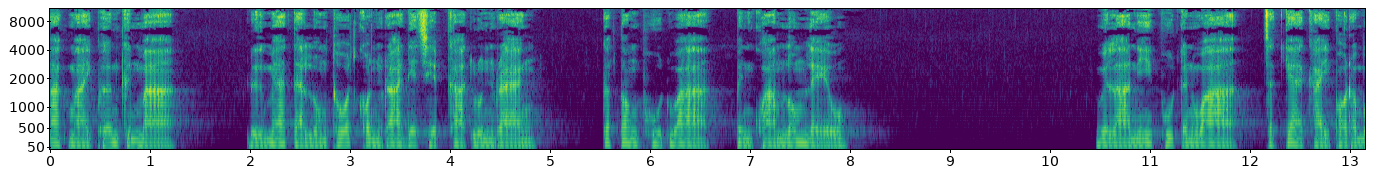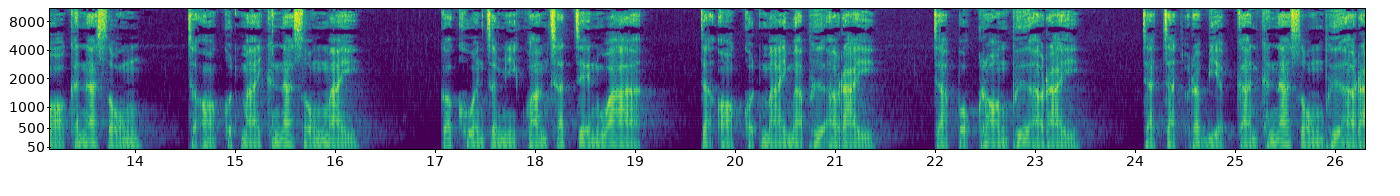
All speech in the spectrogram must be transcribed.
มากมายเพิ่มขึ้นมา หรือแม้แต่ลงโทษคนร้ายได้เฉียบขาดรุนแรง ก็ต้องพูดว่าเป็นความล้มเหลว เวลานี้พูดกันว่าจะแก้ไขพรบคณะสงฆ์จะออกกฎหมายคณะสงฆ์ใหม่ ก็ควรจะมีความชัดเจนว่า จะออกกฎหมายมาเพื่ออะไร จะปกครองเพื่ออะไร จะจัดระเบียบการคณะสงฆ์เพื่ออะไร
